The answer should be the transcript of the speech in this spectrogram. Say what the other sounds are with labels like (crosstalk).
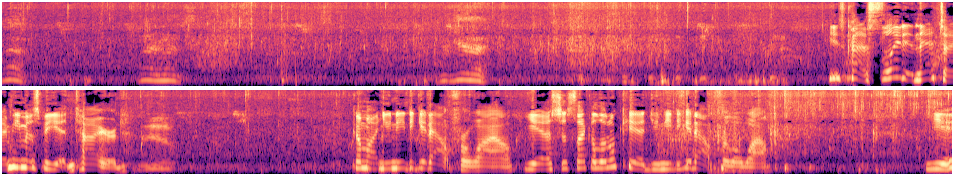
(laughs) There it is. He's kind of slid in that time. He must be getting tired. Yeah. Come on, you need to get out for a while. Yeah, it's just like a little kid. You need to get out for a little while. Yeah.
